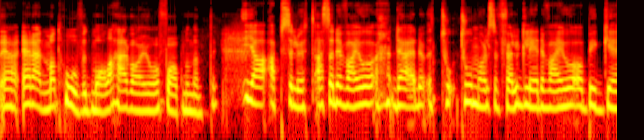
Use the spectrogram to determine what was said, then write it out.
Jeg, jeg regner med at hovedmålet her var jo å få opp noen mønter. Ja, absolutt. Altså, det var jo det, det, to, to mål, selvfølgelig. Det var jo å bygge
